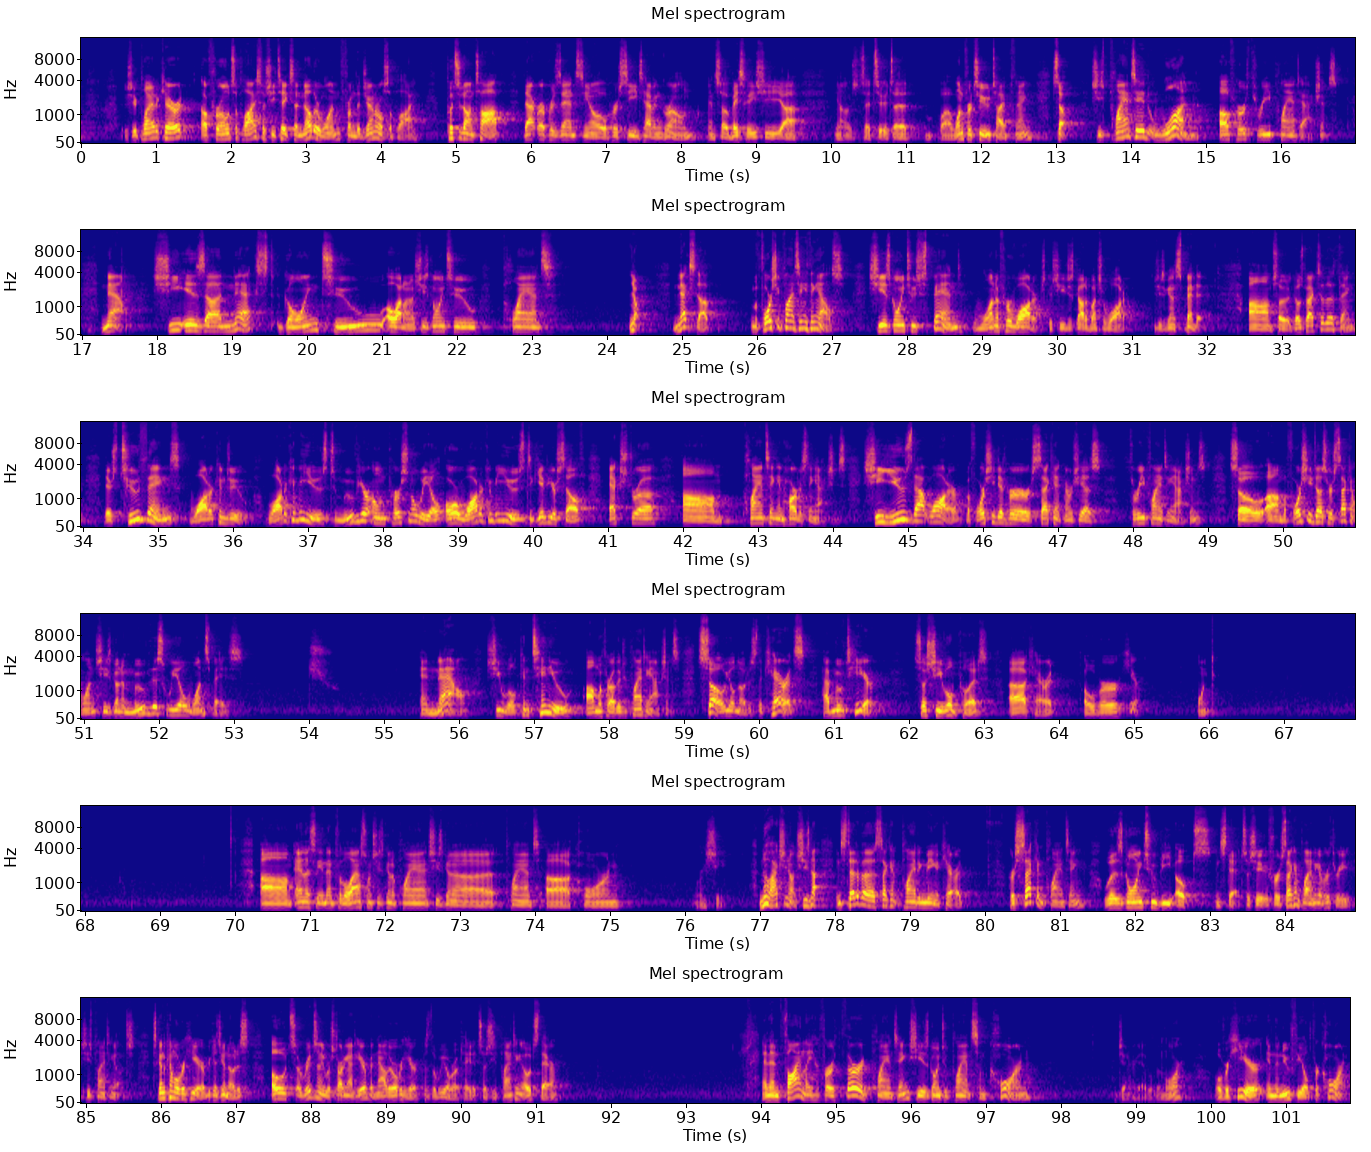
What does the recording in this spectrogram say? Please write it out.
She planted a carrot of her own supply, so she takes another one from the general supply, puts it on top. That represents, you know, her seeds having grown. And so basically she, uh, you know, it's a, it's a uh, one for two type thing. So she's planted one of her three plant actions. Now, she is uh, next going to, oh, I don't know, she's going to plant, no, next up, before she plants anything else, she is going to spend one of her waters because she just got a bunch of water. She's going to spend it. Um, so it goes back to the thing. There's two things water can do. Water can be used to move your own personal wheel, or water can be used to give yourself extra um, planting and harvesting actions. She used that water before she did her second. Remember, she has three planting actions. So um, before she does her second one, she's going to move this wheel one space. And now she will continue um, with her other two planting actions. So you'll notice the carrots have moved here. So she will put a carrot over here. Boink. Um, and let's see, and then for the last one she's going to plant, she's going to plant uh, corn. Where is she? No, actually, no, she's not. Instead of a second planting being a carrot, her second planting was going to be oats instead. So she, for her second planting of her three, she's planting oats. It's going to come over here because you'll notice oats originally were starting out here, but now they're over here because the wheel rotated. So she's planting oats there. And then finally, for her third planting, she is going to plant some corn. Generate a little bit more over here in the new field for corn.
